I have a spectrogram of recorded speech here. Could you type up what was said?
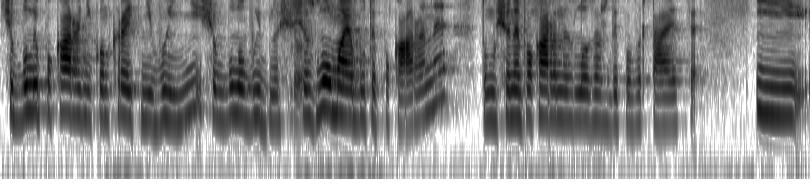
щоб були покарані конкретні винні, щоб було видно, що, що зло має бути покаране, тому що непокаране зло завжди повертається. І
